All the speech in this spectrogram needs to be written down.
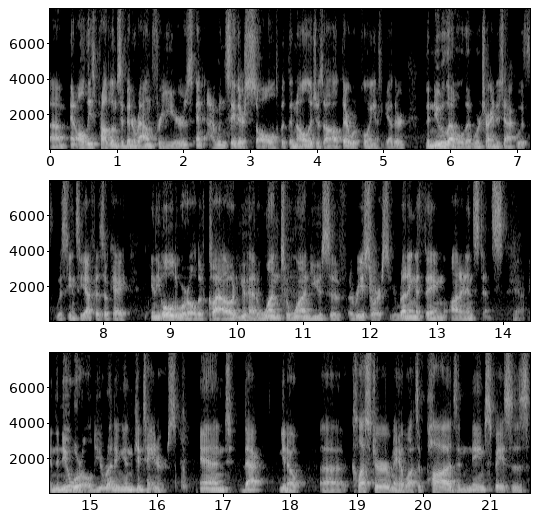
um, and all these problems have been around for years and I wouldn't say they're solved but the knowledge is all out there we're pulling it together the new level that we're trying to tackle with with CNCF is okay in the old world of cloud, you had one-to-one -one use of a resource. You're running a thing on an instance. Yeah. In the new world, you're running in containers. And that, you know, uh, cluster may have lots of pods and namespaces,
